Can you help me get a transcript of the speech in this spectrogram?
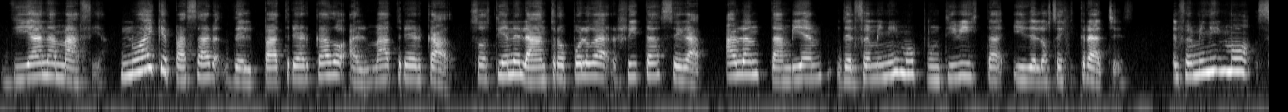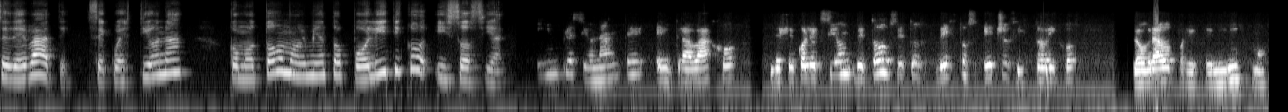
Diana Mafia. No hay que pasar del patriarcado al matriarcado, sostiene la antropóloga Rita Segat. Hablan también del feminismo puntivista y de los escraches. El feminismo se debate, se cuestiona como todo movimiento político y social. Impresionante el trabajo de recolección de todos estos, de estos hechos históricos logrado por el feminismo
